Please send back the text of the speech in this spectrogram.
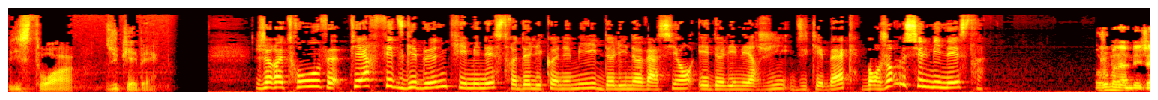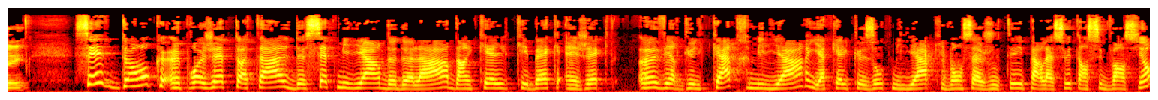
l'histoire du Québec. Je retrouve Pierre Fitzgibbon, qui est ministre de l'Économie, de l'Innovation et de l'Énergie du Québec. Bonjour, Monsieur le ministre. Bonjour, Mme Bégin. C'est donc un projet total de 7 milliards de dollars dans lequel Québec injecte 1,4 milliard. Il y a quelques autres milliards qui vont s'ajouter par la suite en subvention.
